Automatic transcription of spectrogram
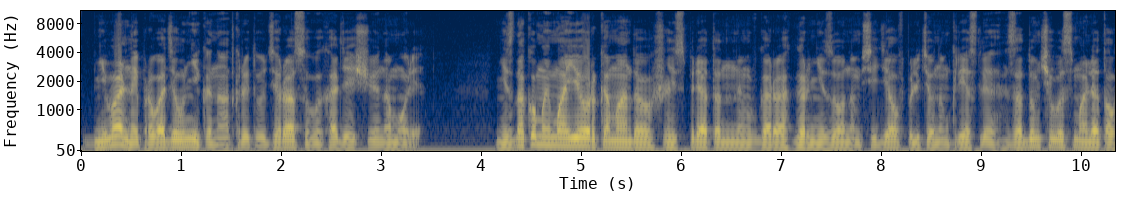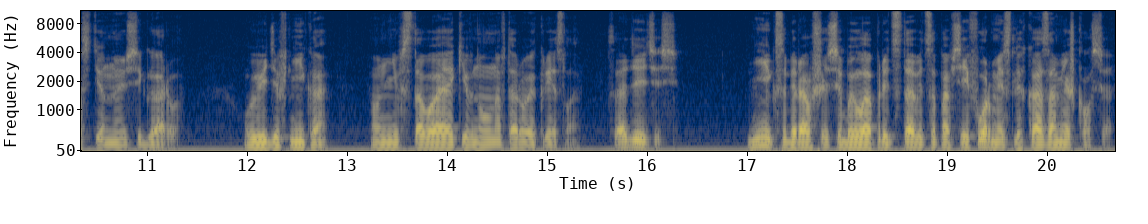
Дневальный проводил Ника на открытую террасу, выходящую на море. Незнакомый майор, командовавший спрятанным в горах гарнизоном, сидел в плетеном кресле, задумчиво смоля толстенную сигару. Увидев Ника, он, не вставая, кивнул на второе кресло. «Садитесь». Ник, собиравшийся было представиться по всей форме, слегка замешкался.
